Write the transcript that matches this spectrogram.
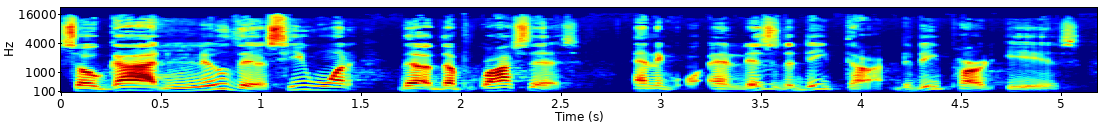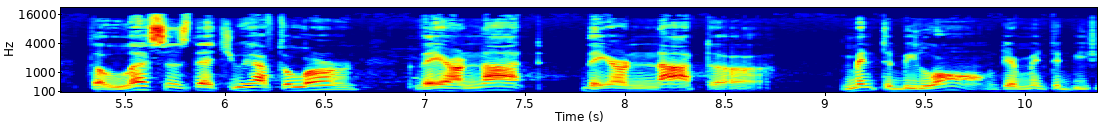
so God knew this. He wanted the the watch this, and and this is the deep part. The deep part is the lessons that you have to learn. They are not they are not uh, meant to be long. They're meant to be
